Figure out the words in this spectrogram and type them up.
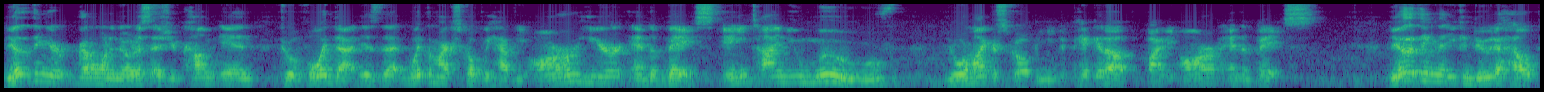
The other thing you're going to want to notice as you come in to avoid that is that with the microscope we have the arm here and the base. Anytime you move your microscope, you need to pick it up by the arm and the base. The other thing that you can do to help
